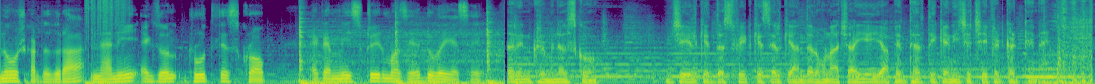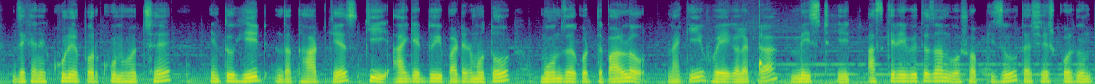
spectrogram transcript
নমস্কার দাদুরা ন্যানি একজন রুথলেস ক্রপ একটা মিস্ট্রির মাঝে ডুবে গেছে सर इन क्रिमिनल्स को जेल के दस फीट के सेल के अंदर होना चाहिए या फिर धरती के नीचे छह फीट गड्ढे में যেখানে খুনের পর খুন হচ্ছে কিন্তু হিট দ্য থার্ড কেস কি আগের দুই পার্টের মতো মন জয় করতে পারল নাকি হয়ে গেল একটা মিসড হিট আজকের রিভিউতে জানব সবকিছু, তাই শেষ পর্যন্ত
